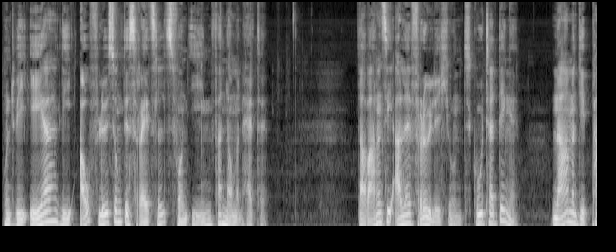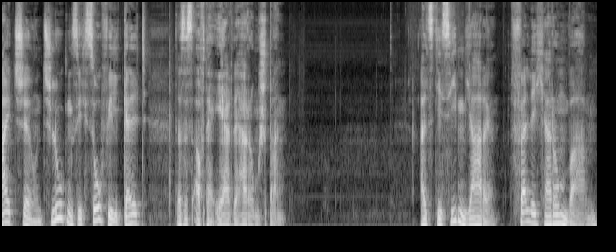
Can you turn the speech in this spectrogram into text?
und wie er die Auflösung des Rätsels von ihm vernommen hätte. Da waren sie alle fröhlich und guter Dinge, nahmen die Peitsche und schlugen sich so viel Geld, dass es auf der Erde herumsprang. Als die sieben Jahre völlig herum waren,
